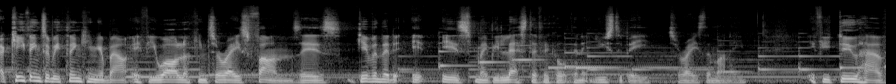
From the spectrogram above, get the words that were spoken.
A key thing to be thinking about if you are looking to raise funds is given that it is maybe less difficult than it used to be to raise the money, if you do have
